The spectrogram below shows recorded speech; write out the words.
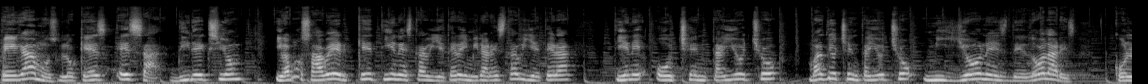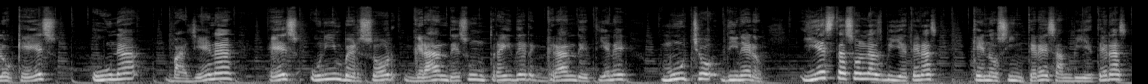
pegamos lo que es esa dirección y vamos a ver qué tiene esta billetera. Y mirar esta billetera tiene 88 más de 88 millones de dólares con lo que es una ballena es un inversor grande es un trader grande tiene mucho dinero. Y estas son las billeteras que nos interesan, billeteras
